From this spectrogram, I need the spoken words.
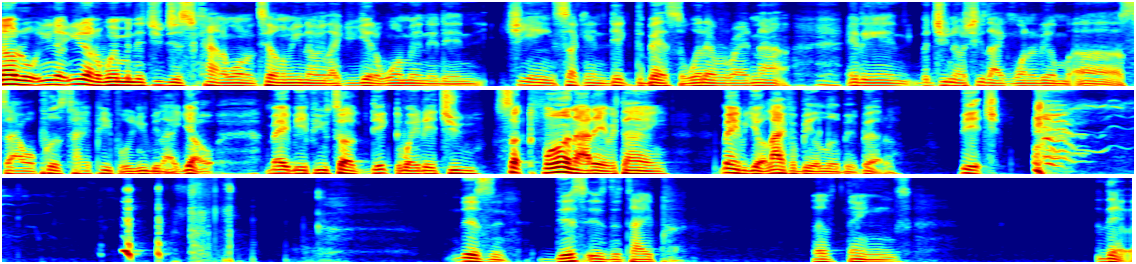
no, you know, you know the women that you just kind of want to tell them, you know, like you get a woman and then she ain't sucking dick the best or whatever right now, and then but you know she's like one of them uh sour puss type people. You'd be like, yo, maybe if you suck dick the way that you suck the fun out of everything, maybe your life would be a little bit better. bitch. Listen, this is the type of things that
